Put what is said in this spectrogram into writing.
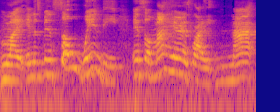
like and it's been so windy and so my hair is like not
